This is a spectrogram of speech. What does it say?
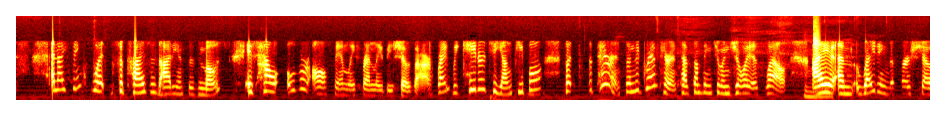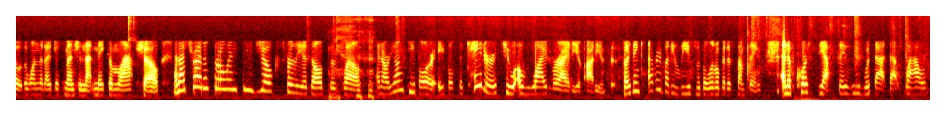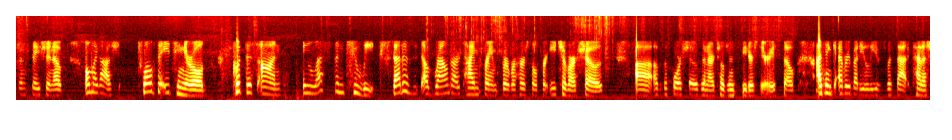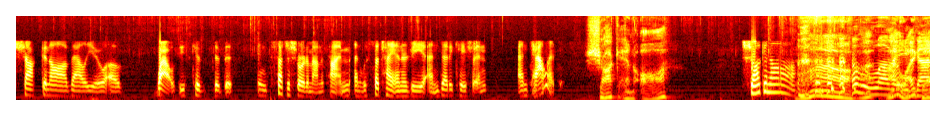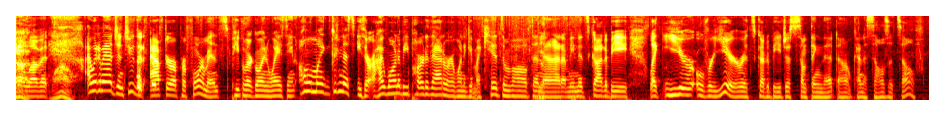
And I think what surprises audiences most is how overall family friendly these shows are, right? We cater to young people, but the parents and the grandparents have something to enjoy as well. Mm-hmm. I am writing the first show, the one that I just mentioned, that Make 'em Laugh show, and I try to throw in some jokes for the adults as well. and our young people are able to cater to a wide variety of audiences. So I think everybody leaves with a little bit of something. And of course, yes, they leave with that that wow sensation of, oh my gosh, 12 to 18 year olds put this on in less than two weeks. That is around our time frame for rehearsal for each of our shows, uh, of the four shows in our children's theater series. So I think everybody leaves with that kind of shock and awe value of, wow, these kids did this in such a short amount of time and with such high energy and dedication and talent. Shock and awe. Shock and awe. Wow. love I it. like you gotta that. love it. Wow. I would imagine too that after a performance, people are going away saying, "Oh my goodness, either I want to be part of that or I want to get my kids involved in Yep. that." I mean, it's got to be like year over year. It's got to be just something that um, kind of sells itself.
